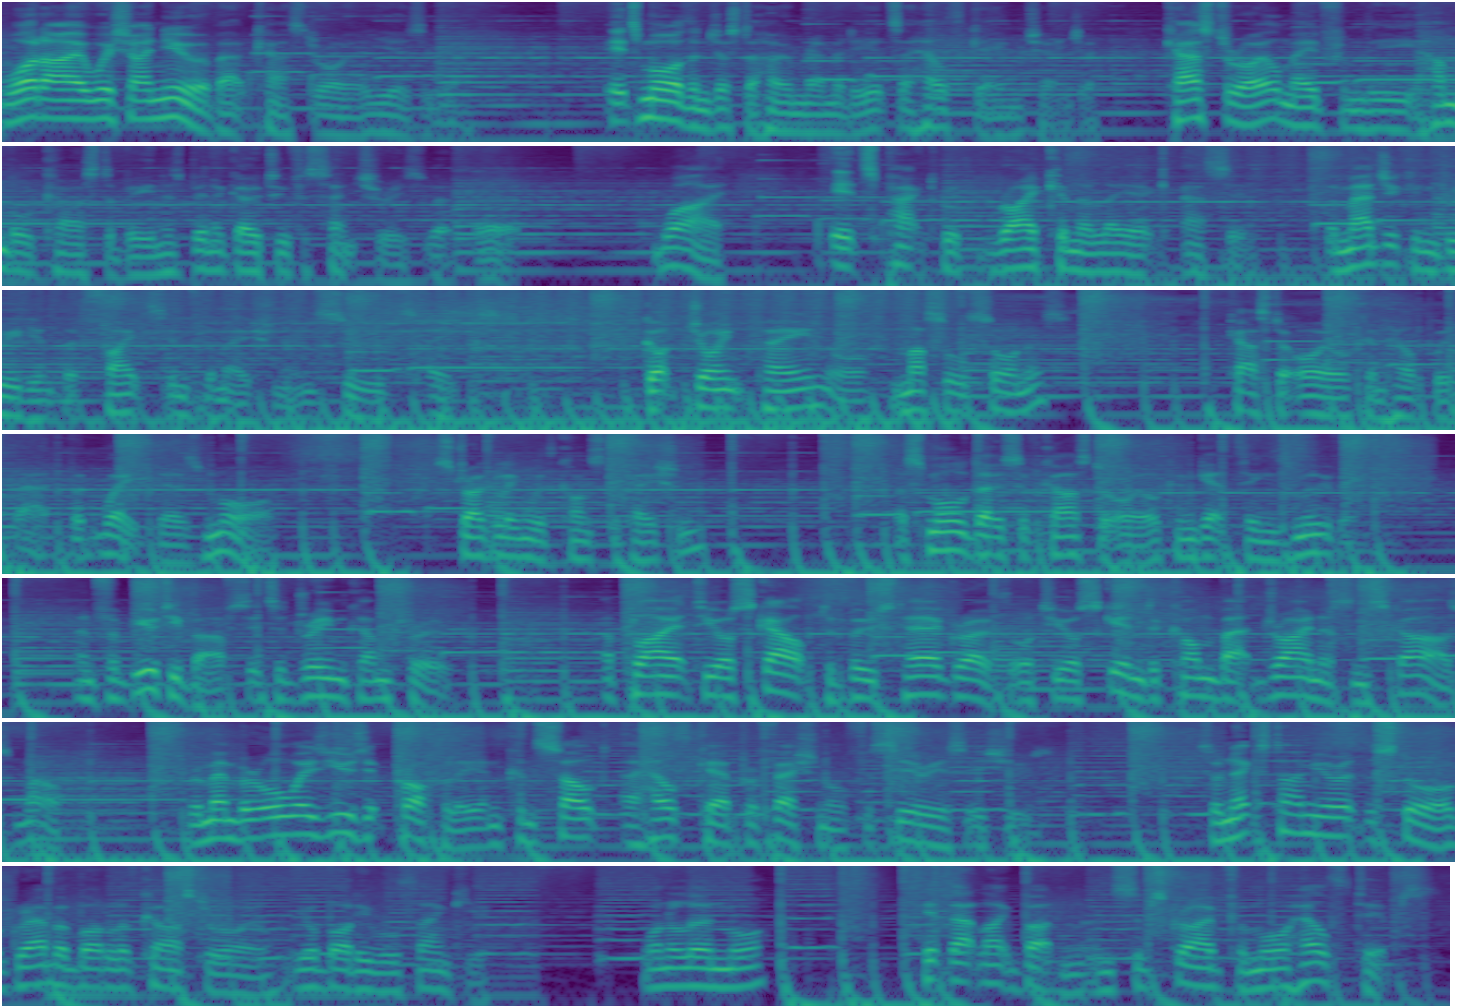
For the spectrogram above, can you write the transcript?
What I wish I knew about castor oil years ago. It's more than just a home remedy, it's a health game changer. Castor oil made from the humble castor bean has been a go-to for centuries, but uh, why? It's packed with ricinoleic acid, the magic ingredient that fights inflammation and soothes aches. Got joint pain or muscle soreness? Castor oil can help with that, but wait, there's more. Struggling with constipation? A small dose of castor oil can get things moving. And for beauty buffs, it's a dream come true. Apply it to your scalp to boost hair growth or to your skin to combat dryness and scars. Well, remember always use it properly and consult a healthcare professional for serious issues. So next time you're at the store, grab a bottle of castor oil. Your body will thank you. Want to learn more? Hit that like button and subscribe for more health tips.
